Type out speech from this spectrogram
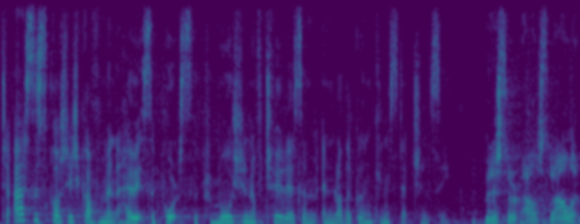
to ask the Scottish Government how it supports the promotion of tourism in Rutherglen constituency. Minister Alistair Allen.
